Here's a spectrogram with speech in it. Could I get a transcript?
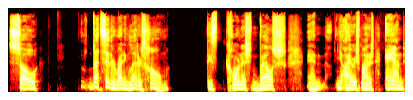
So let's say they're writing letters home, these Cornish and Welsh and you know, Irish miners. And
